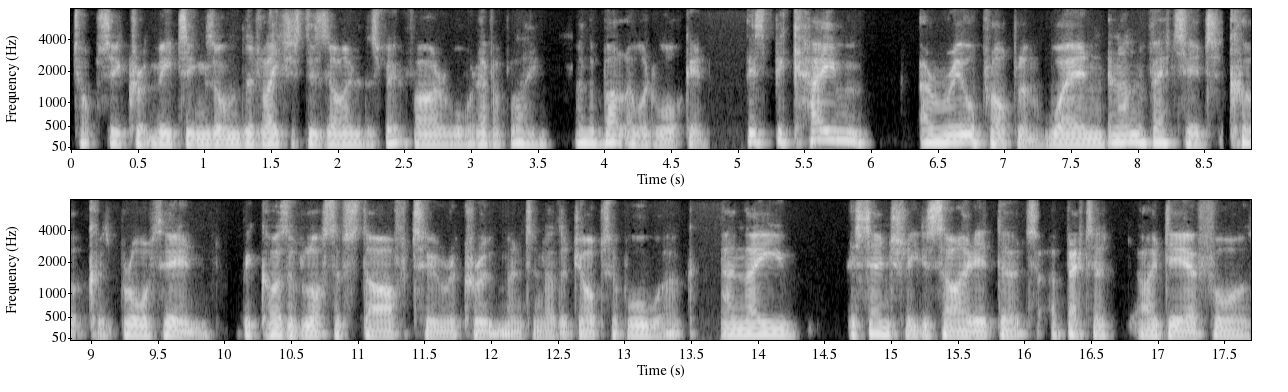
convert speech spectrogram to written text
top secret meetings on the latest design of the Spitfire or whatever plane, and the butler would walk in. This became a real problem when an unvetted cook was brought in because of loss of staff to recruitment and other jobs of war work. And they essentially decided that a better idea for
